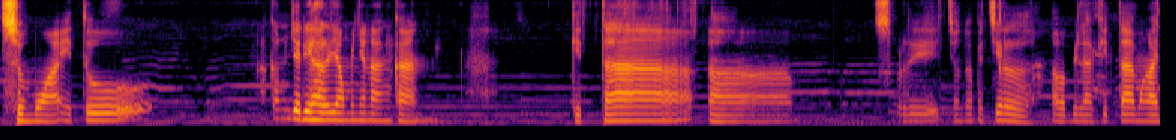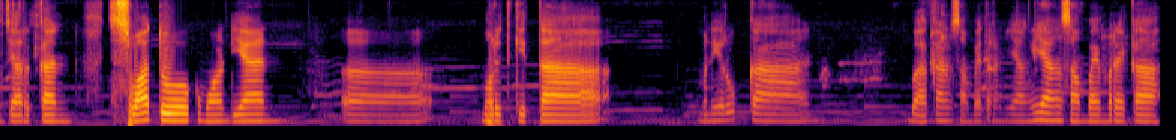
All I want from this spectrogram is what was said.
semua itu akan menjadi hal yang menyenangkan. Kita uh, seperti contoh kecil apabila kita mengajarkan sesuatu kemudian uh, murid kita menirukan bahkan sampai terngiang-ngiang sampai mereka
